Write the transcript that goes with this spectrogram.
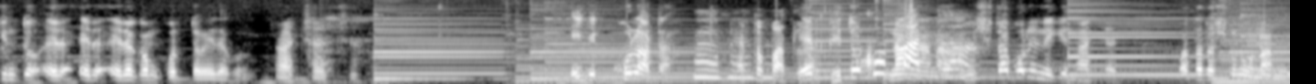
কিন্তু এর- এর- এরকম করতে হবে এই দেখুন। আচ্ছা আচ্ছা। এই যে খোলাটা এত পাতলা। এর ভিতর না না না আমি সেটা বলিনি কিন্তু। আচ্ছা আচ্ছা। কথাটা শুনুন আমি।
